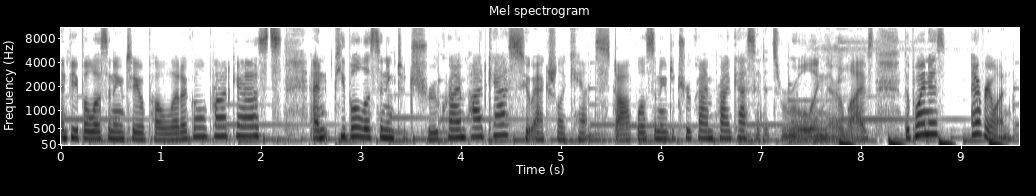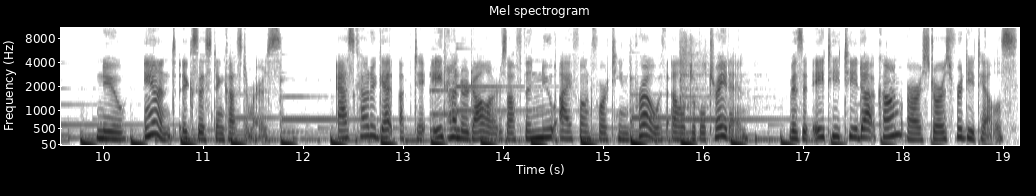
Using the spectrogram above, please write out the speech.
and people listening to political podcasts, and people listening to true crime podcasts who actually can't stop listening to true crime podcasts and it's ruling their lives. The point is, everyone, new and existing customers. Ask how to get up to $800 off the new iPhone 14 Pro with eligible trade in. Visit att.com or our stores for details.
